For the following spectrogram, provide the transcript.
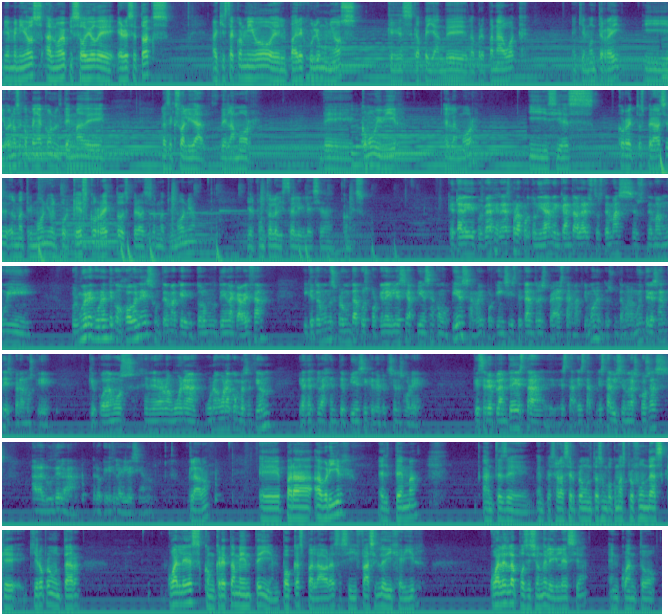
Bienvenidos al nuevo episodio de RS Talks. Aquí está conmigo el padre Julio Muñoz, que es capellán de la Prepa Náhuac, aquí en Monterrey. Y hoy nos acompaña con el tema de la sexualidad, del amor, de cómo vivir el amor y si es correcto esperarse al matrimonio, el por qué es correcto esperarse al matrimonio y el punto de la vista de la iglesia con eso. ¿Qué tal, Eddie? Pues gracias, gracias por la oportunidad. Me encanta hablar de estos temas. Es un tema muy, pues muy recurrente con jóvenes, un tema que todo el mundo tiene en la cabeza y que todo el mundo se pregunta pues por qué la iglesia piensa como piensa, ¿no? Y por qué insiste tanto en esperar hasta el matrimonio. Entonces es un tema muy interesante y esperamos que, que podamos generar una buena, una buena conversación y hacer que la gente piense y que reflexione sobre, que se replantee esta, esta, esta, esta visión de las cosas a la luz de, la, de lo que dice la iglesia, ¿no? Claro. Eh, para abrir el tema, antes de empezar a hacer preguntas un poco más profundas, que quiero preguntar cuál es concretamente y en pocas palabras, así fácil de digerir, cuál es la posición de la iglesia en cuanto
